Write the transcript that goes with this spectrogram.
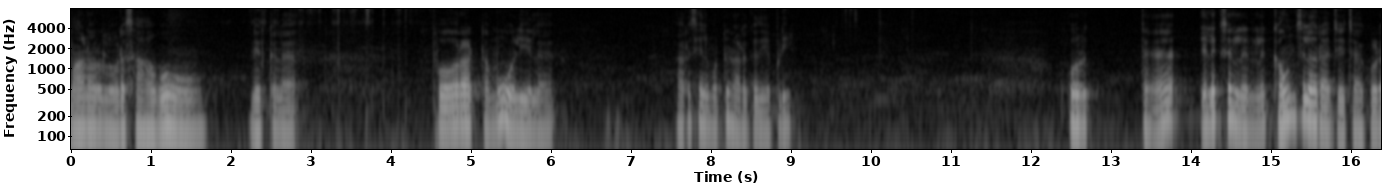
மாணவர்களோட சாவும் நிற்கலை. போராட்டமும் ஒழியலை. அரசியல் மட்டும் நடக்குது எப்படி? ஒருத்தன் எலெக்ஷனில் நின்று கவுன்சிலராக ஜெயித்தா கூட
